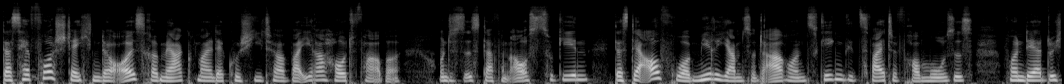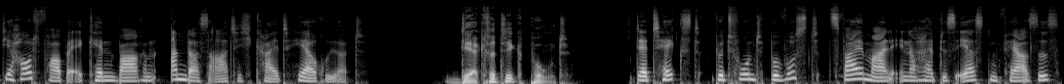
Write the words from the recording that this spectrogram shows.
Das hervorstechende äußere Merkmal der Kuschiter war ihre Hautfarbe und es ist davon auszugehen, dass der Aufruhr Miriams und Aarons gegen die zweite Frau Moses von der durch die Hautfarbe erkennbaren Andersartigkeit herrührt. Der Kritikpunkt der Text betont bewusst zweimal innerhalb des ersten Verses,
